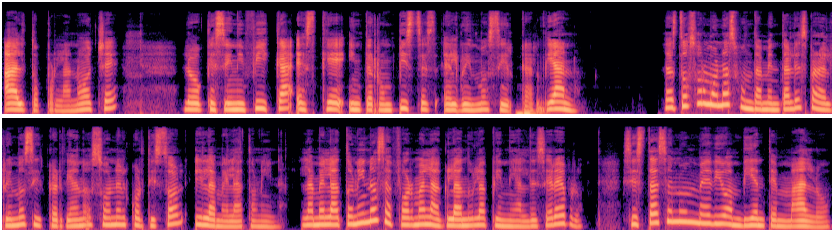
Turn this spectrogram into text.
alto por la noche, lo que significa es que interrumpiste el ritmo circadiano. Las dos hormonas fundamentales para el ritmo circadiano son el cortisol y la melatonina. La melatonina se forma en la glándula pineal del cerebro. Si estás en un medio ambiente malo,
